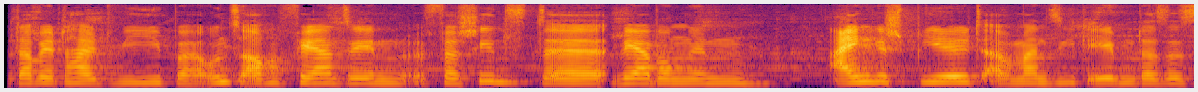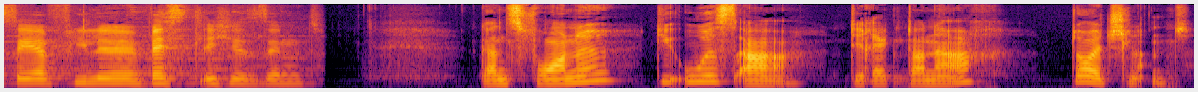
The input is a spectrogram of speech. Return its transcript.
Da wird halt wie bei uns auch im Fernsehen verschiedenste Werbungen eingespielt, aber man sieht eben, dass es sehr viele westliche sind. Ganz vorne die USA, direkt danach Deutschland.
